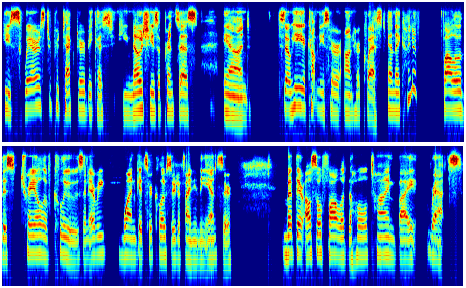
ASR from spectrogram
he swears to protect her because he knows she's a princess. And so he accompanies her on her quest and they kind of follow this trail of clues and every one gets her closer to finding the answer. But they're also followed the whole time by rats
